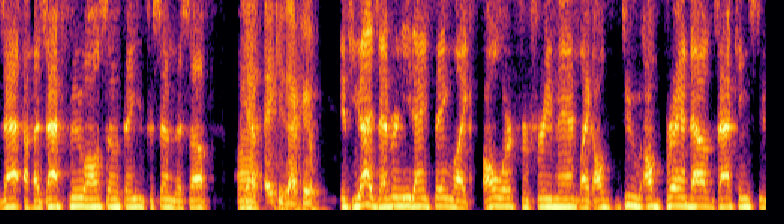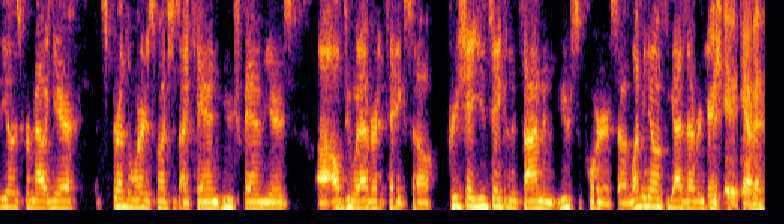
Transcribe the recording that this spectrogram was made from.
Zach, uh, Zach Fu, also, thank you for setting this up. Uh, yes, thank you, Zach Fu. If you guys ever need anything, like I'll work for free, man. Like I'll do, I'll brand out Zach King Studios from out here and spread the word as much as I can. Huge fan of yours. Uh, I'll do whatever it takes. So appreciate you taking the time and huge supporter. So let me know if you guys ever need appreciate it, Kevin.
